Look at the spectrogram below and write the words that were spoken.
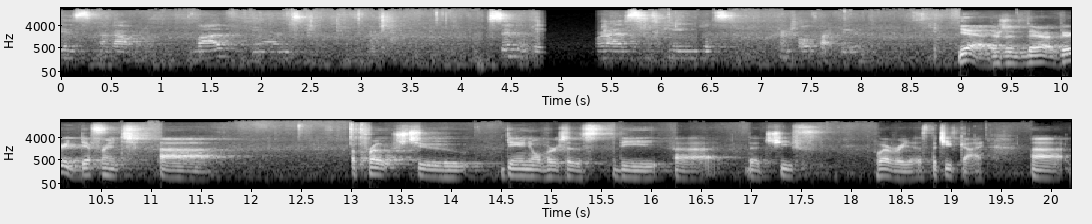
is about love and sympathy, whereas his king just fear. Yeah, there's a, there a very different uh, approach to Daniel versus the, uh, the chief, whoever he is, the chief guy. Uh,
